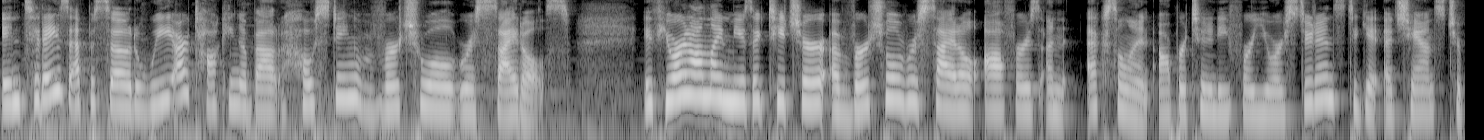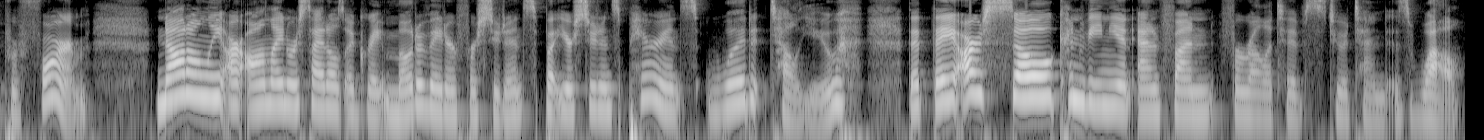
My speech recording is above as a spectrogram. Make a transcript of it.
In today's episode, we are talking about hosting virtual recitals. If you're an online music teacher, a virtual recital offers an excellent opportunity for your students to get a chance to perform. Not only are online recitals a great motivator for students, but your students' parents would tell you that they are so convenient and fun for relatives to attend as well.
